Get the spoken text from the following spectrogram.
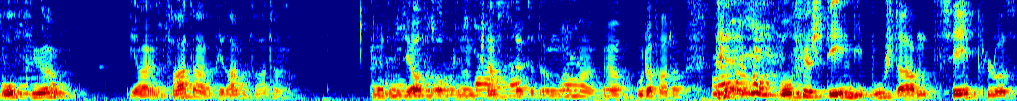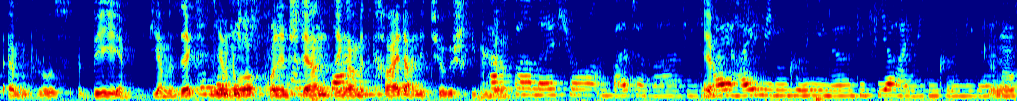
Wofür? Ja, ein Vater, ein Piratenvater. Äh, den sie auch, auch wirklich einem da, Knast oder? rettet irgendwann Ja. mal. Ja, guter Vater. Wofür stehen die Buchstaben C plus M plus B, die am 6. Das sind die- Januar von den Sternensinger mit Kreide an die Tür geschrieben werden? Kaspar, Melchior und Balthasar, die Ja. drei heiligen Könige, die vier heiligen Könige, Genau.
